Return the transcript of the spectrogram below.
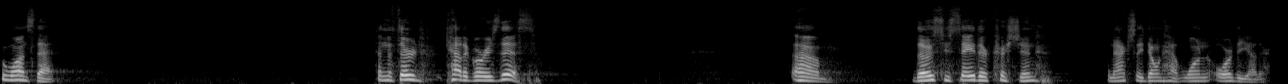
Who wants that? And the third category is this um, those who say they're Christian and actually don't have one or the other.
